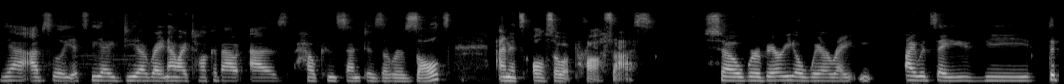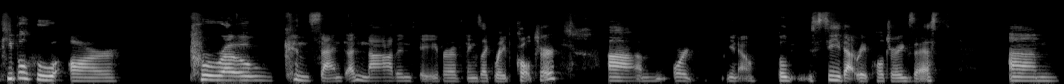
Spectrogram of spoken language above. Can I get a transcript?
yeah absolutely it's the idea right now i talk about as how consent is a result and it's also a process so we're very aware, right? I would say the the people who are pro consent and not in favor of things like rape culture, um, or you know, see that rape culture exists. Um,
